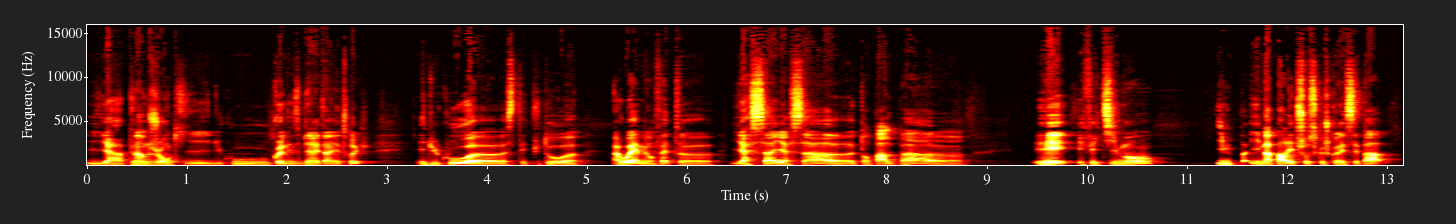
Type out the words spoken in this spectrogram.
il y a plein de gens qui du coup connaissent bien les derniers trucs et du coup c'était plutôt ah ouais, mais en fait, il y a ça, il y a ça, t'en parles pas. et effectivement, il m'a parlé de choses que je connaissais pas.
